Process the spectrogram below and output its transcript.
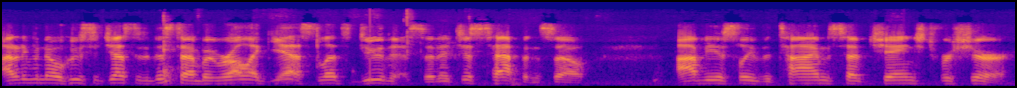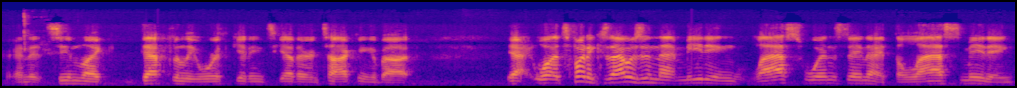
I don't even know who suggested it this time, but we're all like, yes, let's do this. And it just happened. So obviously the times have changed for sure. And it seemed like definitely worth getting together and talking about Yeah, well, it's funny because I was in that meeting last Wednesday night, the last meeting,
